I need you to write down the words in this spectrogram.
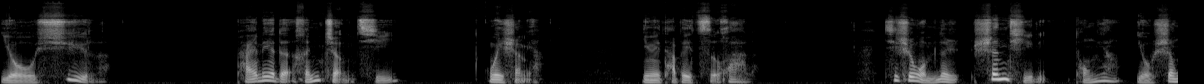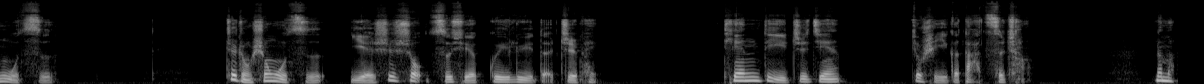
有序了，排列的很整齐。为什么呀？因为它被磁化了。其实我们的身体里同样有生物磁，这种生物磁也是受磁学规律的支配。天地之间就是一个大磁场。那么，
